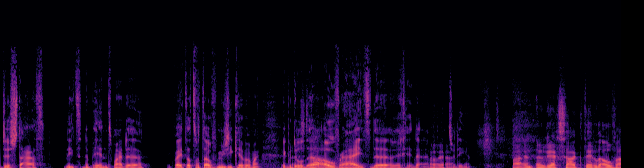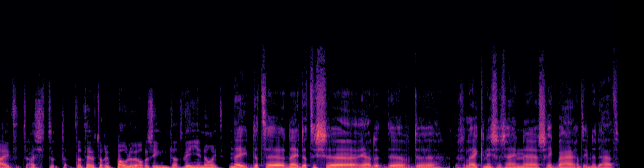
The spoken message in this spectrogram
de staat. Niet de band, maar de... Ik weet dat we het over muziek hebben, maar ik bedoel de, overheid, de, reg- de Oh, ja. dat soort dingen. Maar een, een rechtszaak tegen de overheid. Als je, dat, dat hebben we toch in Polen wel gezien. Dat win je nooit. Nee, dat, eh, nee, dat is... eh, ja, de, de, de, de gelijkenissen zijn eh, schrikbarend inderdaad.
